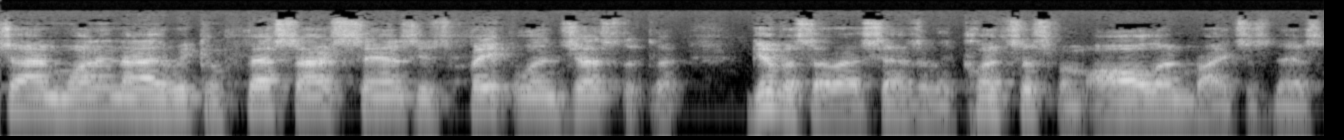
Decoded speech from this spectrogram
John 1 and 9, we confess our sins, he's faithful and just to give us of our sins and to cleanse us from all unrighteousness.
